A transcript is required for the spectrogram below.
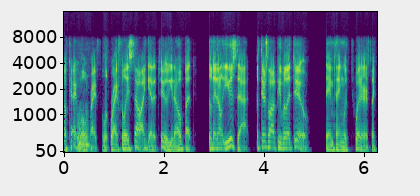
Okay, well, mm-hmm. rightfully, rightfully so. I get it too, you know, but so they don't use that. But there's a lot of people that do. Same thing with Twitter. It's like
